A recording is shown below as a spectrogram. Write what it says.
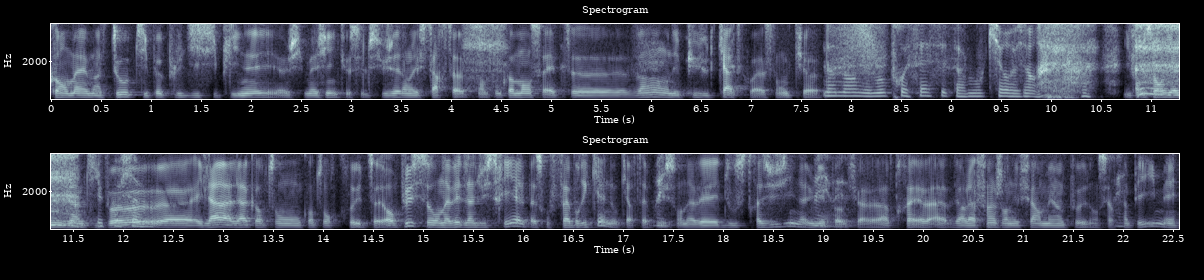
quand même un tout petit peu plus discipliné. Euh, j'imagine que c'est le sujet dans les startups. Quand on commence à être 20, euh, on n'est plus de 4. Quoi. Donc, non, non, le mot process, c'est un mot qui revient. il faut s'organiser un petit peu. et là, là quand, on, quand on recrute... En plus, on avait de l'industriel parce qu'on fabriquait nos cartes à puce. On avait 12-13 usines à une époque. Après, vers la fin, j'en ai fermé un peu dans certains pays, mais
